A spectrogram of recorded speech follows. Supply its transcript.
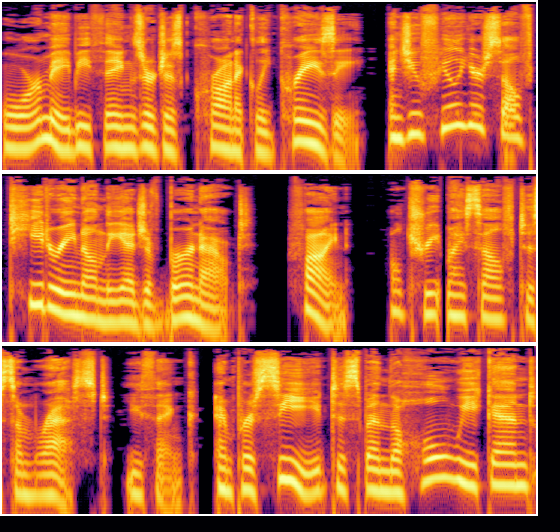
Or maybe things are just chronically crazy, and you feel yourself teetering on the edge of burnout. Fine, I'll treat myself to some rest, you think, and proceed to spend the whole weekend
